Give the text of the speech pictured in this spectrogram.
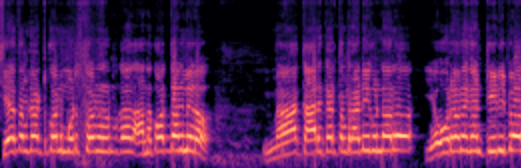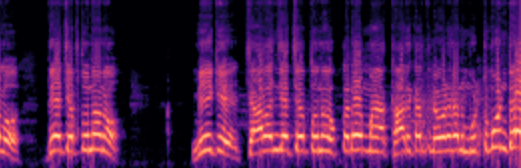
చేతులు కట్టుకొని ముడుచుకొని అనుకోద్దని మీరు మా కార్యకర్తలు రెడీగా ఉన్నారు. ఎవరైనా కానీ టీడీపీ వాళ్ళు ఇదే చెప్తున్నాను. మీకు ఛాలెంజ్ చేసి చెప్తున్నా ఒక్కడే మా కార్యకర్తలు ఎవరు కానీ ముట్టుకుంటే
